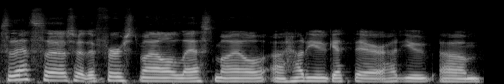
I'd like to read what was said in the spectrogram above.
So that's uh, sort of the first mile, last mile. Uh, how do you get there? How do you um,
